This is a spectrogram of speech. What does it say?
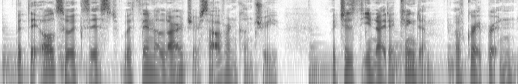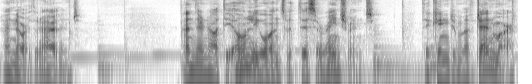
but they also exist within a larger sovereign country, which is the United Kingdom of Great Britain and Northern Ireland. And they're not the only ones with this arrangement. The Kingdom of Denmark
